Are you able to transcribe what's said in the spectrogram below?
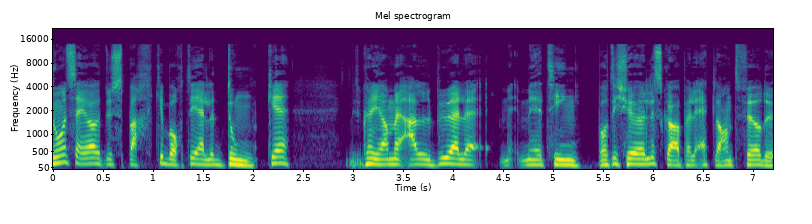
Noen sier jo at du sparker borti eller dunker Du kan gjøre med albu eller med, ting borti kjøleskap eller et eller annet før du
